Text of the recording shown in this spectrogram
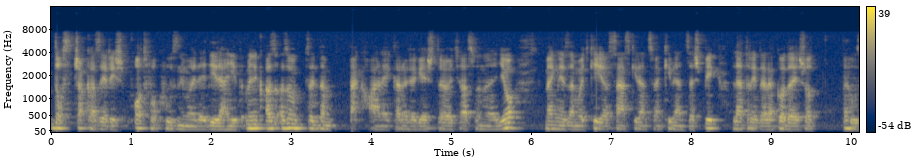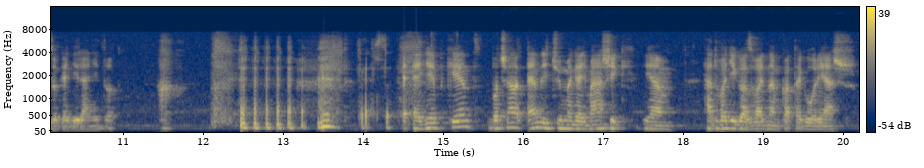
dosz csak azért is ott fog húzni majd egy irányító. Mondjuk az, azon szerintem meghalnék a röhögéstől, hogyha azt mondom, hogy jó, megnézem, hogy ki a 199-es pik, letrédelek oda, és ott behúzok egy irányítót. Persze. Egyébként, bocsánat, említsünk meg egy másik ilyen, hát vagy igaz, vagy nem kategóriás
